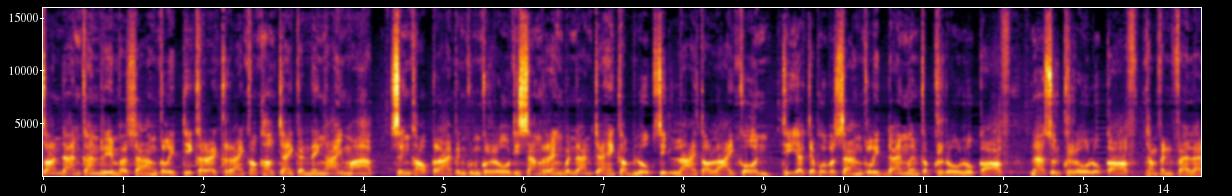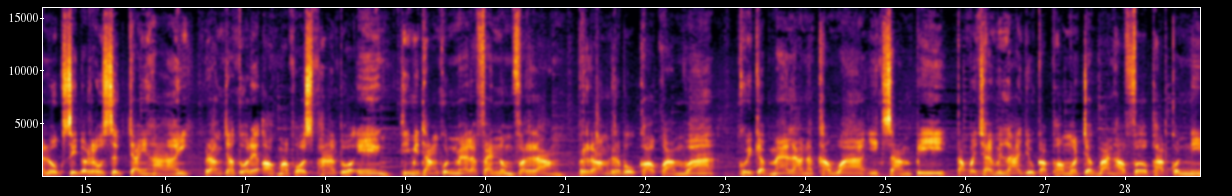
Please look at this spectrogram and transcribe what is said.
สอนด้านการเรียนภาษาอังกฤษที่ใครๆก็เข้าใจกันได้ง่ายมาก ซึ่งเขากลายเป็นคุณครูที่สร้างแรงบันดาลใจให้กับลูกศิษย์หลายต่อหลายคน ที่อยากจะพูดภาษาอังกฤษได้เหมือนกับครูลูกกอล์ฟล่าสุดครูลูกกอล์ฟทำแฟนๆและลูกศิษย์รู้สึกใจหาย หลังเจ้าตัวได้ออกมาโพสต์ภาพตัวเอง ที่มีทั้งคุณแม่และแฟนหนุ่มฝรั่ง พร้อมระบุข้อความว่า คุยกับแม่แล้วนะครับว่าอีก 3 ปี ต้องไปใช้เวลาอยู่กับพ่อมดจากบ้านฮัฟเฟิลพับคนนี้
